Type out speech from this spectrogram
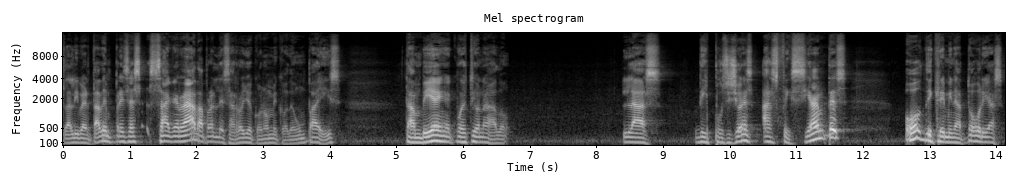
la libertad de empresa es sagrada para el desarrollo económico de un país, también he cuestionado las disposiciones asfixiantes o discriminatorias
